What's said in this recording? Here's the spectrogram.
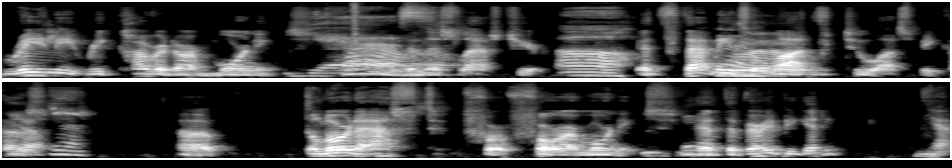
really recovered our mornings Yes. in this last year. Oh, It's, that means a lot to us because Yeah. uh, the Lord asked for for our mornings Yeah. at the very beginning. Yeah.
